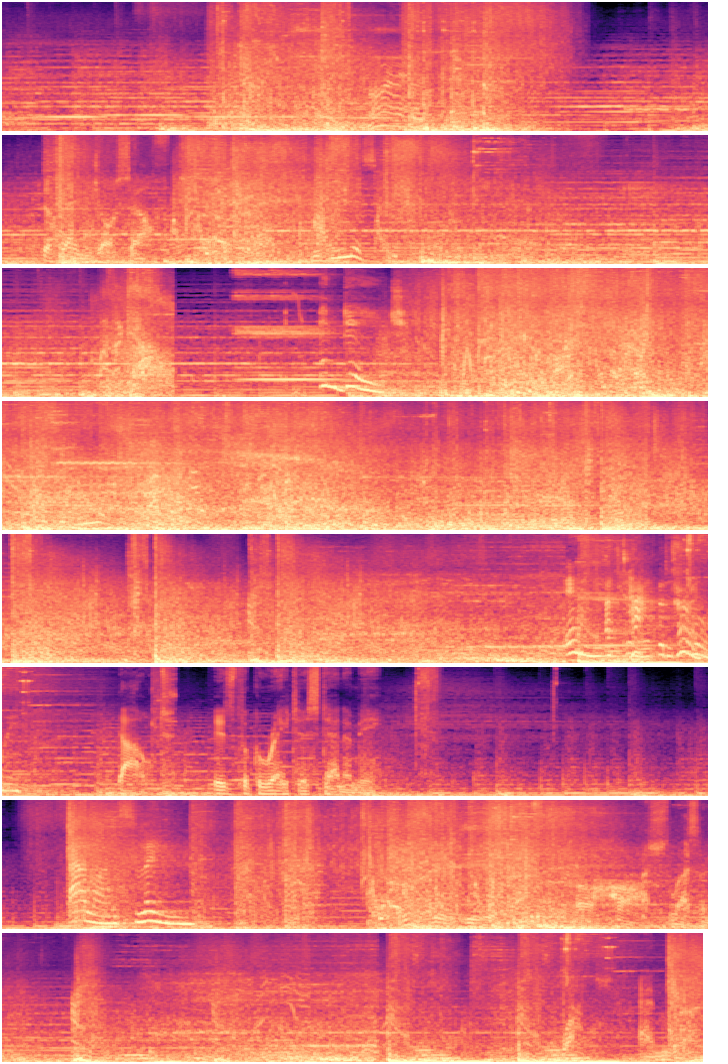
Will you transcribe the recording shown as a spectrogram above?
The turret. Doubt is the greatest enemy. Ally slain. A harsh lesson. Watch and learn.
